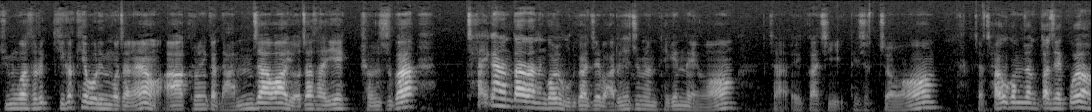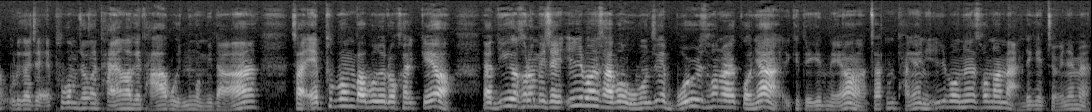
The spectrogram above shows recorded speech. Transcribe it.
규모가설을 기각해버리는 거잖아요. 아, 그러니까 남자와 여자 사이에 변수가 차이가 난다라는 걸 우리가 이제 말을 해주면 되겠네요. 자, 여기까지 되셨죠? 자, 차후 검정까지 했고요. 우리가 이제 F 검정을 다양하게 다 하고 있는 겁니다. 자, F번 봐보도록 할게요. 야, 네가 그러면 이제 1번, 4번, 5번 중에 뭘 선호할 거냐? 이렇게 되겠네요. 자, 그럼 당연히 1번은 선호하면 안 되겠죠. 왜냐면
